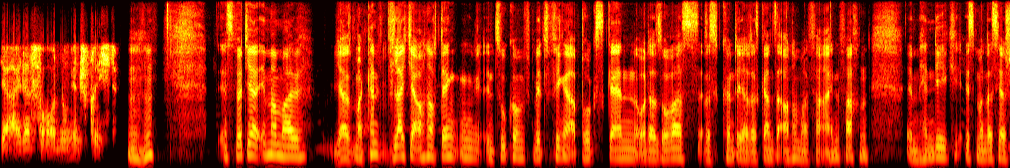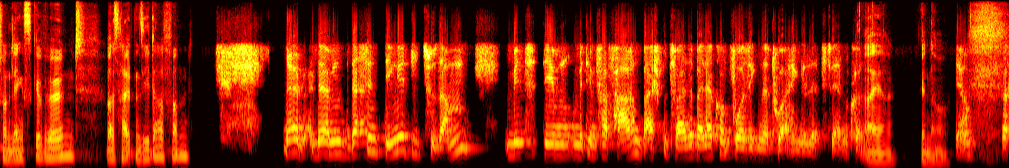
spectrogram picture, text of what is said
der EIDAS-Verordnung entspricht. Mhm. Es wird ja immer mal ja, man kann vielleicht ja auch noch denken, in Zukunft mit Fingerabdruckscannen oder sowas. Das könnte ja das Ganze auch nochmal vereinfachen. Im Handy ist man das ja schon längst gewöhnt. Was halten Sie davon? Ähm, das sind Dinge, die zusammen mit dem, mit dem Verfahren beispielsweise bei der Komfortsignatur eingesetzt werden können. Ah ja, genau. Ja, das,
